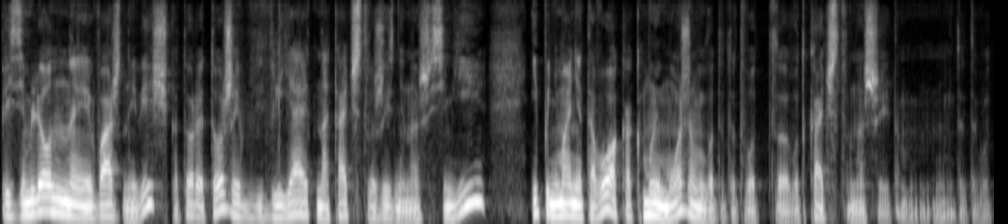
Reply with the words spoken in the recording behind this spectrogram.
приземленные важные вещи, которые тоже влияют на качество жизни нашей семьи и понимание того, а как мы можем вот этот вот, вот качество нашей там, вот этой вот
